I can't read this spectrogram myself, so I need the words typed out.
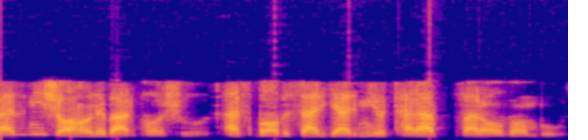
بزمی شاهانه برپا شد. اسباب سرگرمی و طرب فراوان بود.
